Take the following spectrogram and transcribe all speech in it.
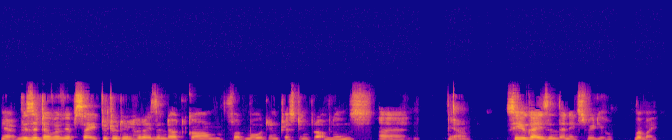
Yeah, visit our website tutorialhorizon.com for more interesting problems. And yeah, see you guys in the next video. Bye bye.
